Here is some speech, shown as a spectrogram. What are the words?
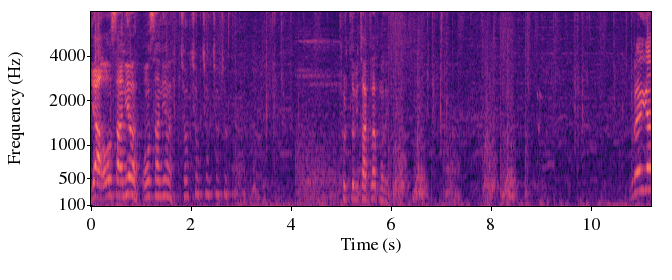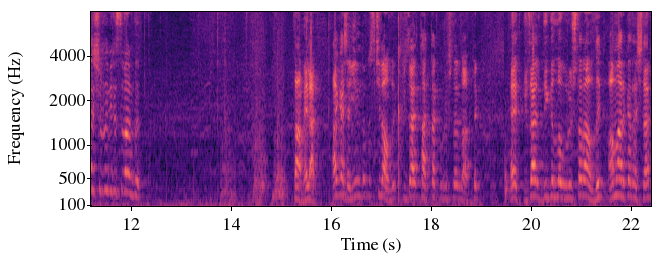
Ya 10 saniye var. 10 saniye var. Çok çok çok çok çok. Kurtla bir takla atmadık. Buraya gel şurada birisi vardı. Tamam helal. Arkadaşlar 29 kill aldık. Güzel tak tak vuruşları da attık. Evet güzel Deagle'la vuruşlar aldık. Ama arkadaşlar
